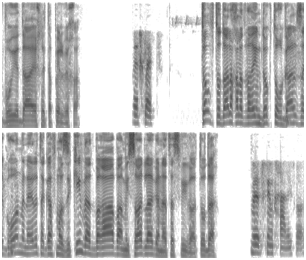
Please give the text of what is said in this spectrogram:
והוא ידע איך לטפל בך. בהחלט. טוב, תודה לך על הדברים. דוקטור גל זגרון, מנהלת אגף מזיקים והדברה במשרד להגנת הסביבה. תודה. בשמחה להתראות.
